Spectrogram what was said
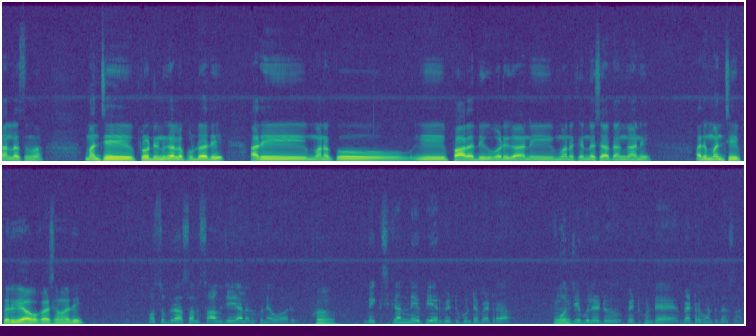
దానిలో సుమ మంచి ప్రోటీన్ గల ఫుడ్ అది. అది మనకు ఈ పాల దిగుబడి కానీ మనకు ఎన్న శాతం కానీ అది మంచి పెరిగే అవకాశం అది. పశుగ్రాసాలు సాగు చేయాలనుకునేవారు. మెక్సికన్ నేపియర్ పెట్టుకుంటే బెటరా ఫోర్ జీ బుల్లెట్ పెట్టుకుంటే బెటర్గా ఉంటుందా సార్?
